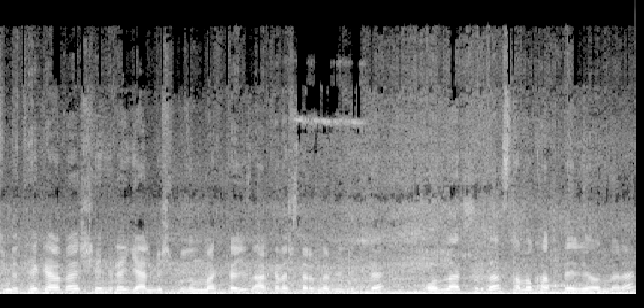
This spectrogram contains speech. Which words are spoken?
Şimdi tekrardan şehre gelmiş bulunmaktayız arkadaşlarımla birlikte. Onlar şurada samokat deniyor onlara.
